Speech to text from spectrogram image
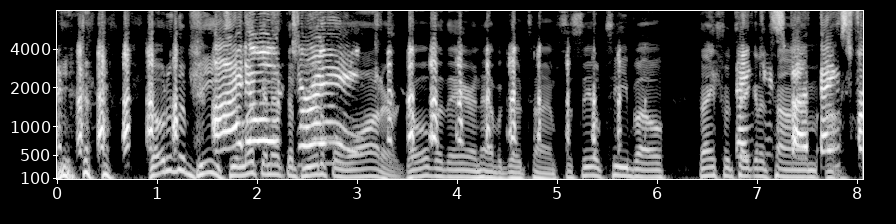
Go to the beach. I You're looking at the beautiful water. Go over there and have a good time. Cecile Tebo, thanks for thank taking you the Spud. time. Uh, thanks for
